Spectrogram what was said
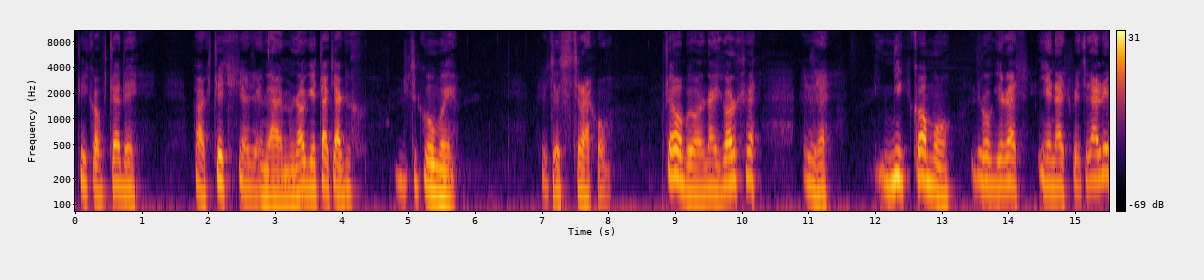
Tylko wtedy faktycznie, że miałem nogi tak jak z gumy, ze strachu. To było najgorsze, że nikomu drugi raz nie naświetlali,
